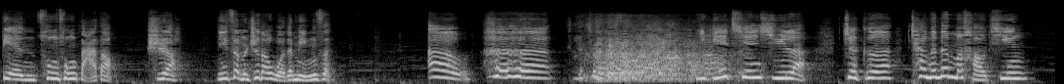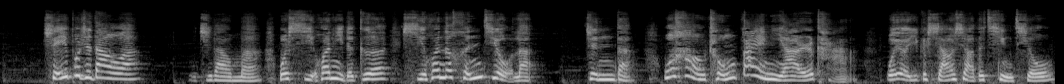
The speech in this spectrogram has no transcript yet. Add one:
便匆匆答道：“是啊。”你怎么知道我的名字？哦，呵呵，你别谦虚了，这歌唱的那么好听，谁不知道啊？你知道吗？我喜欢你的歌，喜欢的很久了，真的，我好崇拜你啊，尔卡。我有一个小小的请求，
